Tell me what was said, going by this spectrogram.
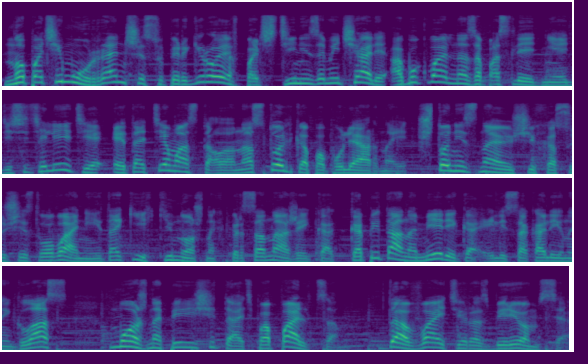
Но почему раньше супергероев почти не замечали, а буквально за последнее десятилетие эта тема стала настолько популярной, что не знающих о существовании таких киношных персонажей, как Капитан Америка или Соколиный Глаз, можно пересчитать по пальцам. Давайте разберемся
